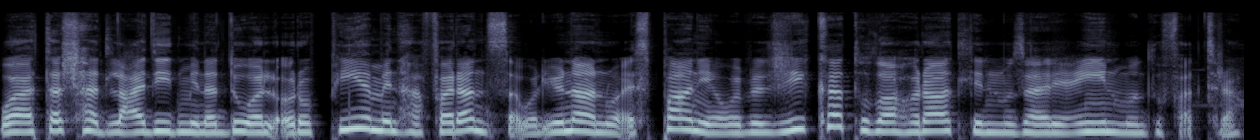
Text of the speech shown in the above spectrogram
وتشهد العديد من الدول الأوروبية منها فرنسا واليونان وإسبانيا وبلجيكا تظاهرات للمزارعين منذ فترة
